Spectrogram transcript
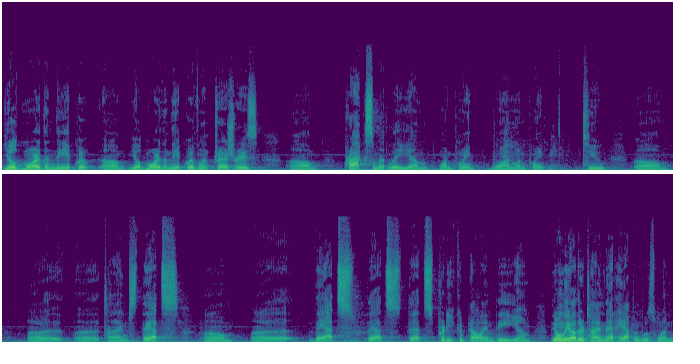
yield more than the equi- um, yield more than the equivalent treasuries, um, approximately um, 1.1, 1.2 um, uh, uh, times. That's uh, that's that's that's pretty compelling. The the only other time that happened was when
